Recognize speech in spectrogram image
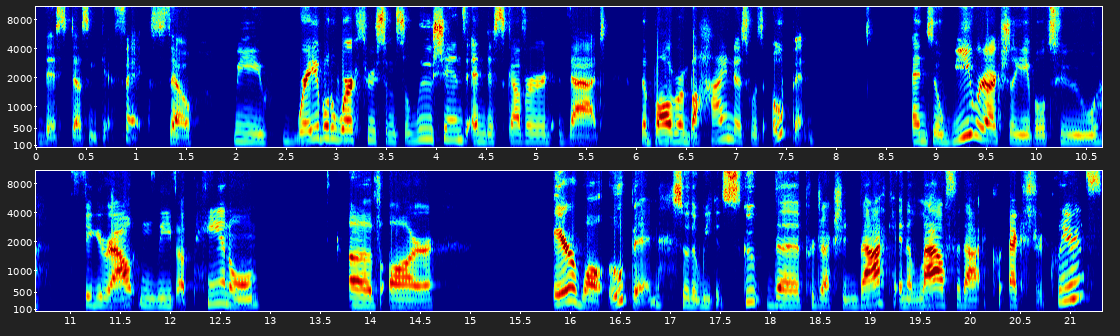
this doesn't get fixed. So we were able to work through some solutions and discovered that the ballroom behind us was open. And so we were actually able to figure out and leave a panel of our air wall open so that we could scoot the projection back and allow for that extra clearance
